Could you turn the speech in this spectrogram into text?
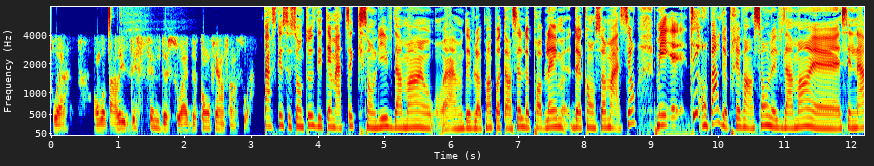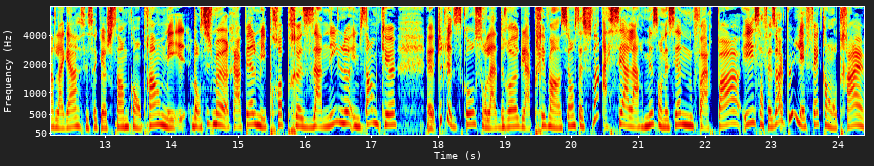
soi on va parler d'estime de soi, de confiance en soi. Parce que ce sont tous des thématiques qui sont liées évidemment à un développement potentiel de problèmes de consommation. Mais euh, tu sais, on parle de prévention, là, évidemment, euh, c'est le nerf de la guerre, c'est ça que je semble comprendre. Mais euh, bon, si je me rappelle mes propres années, là, il me semble que tout le discours sur la drogue, la prévention, c'était souvent assez alarmiste. On essayait de nous faire peur et ça faisait un peu l'effet contraire.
